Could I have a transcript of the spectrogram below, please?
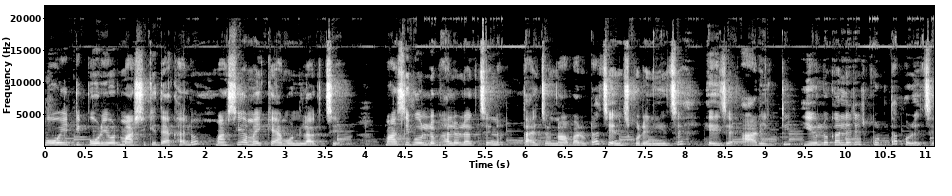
ও এটি পরে ওর মাসিকে দেখাল, মাসি, আমায় কেমন লাগছে? মাসি বলল, ভালো লাগছে না। তাই জন্য আবার ওটা চেঞ্জ করে নিয়েছে। এই যে আর একটি ইয়েলো কালারের কুর্তা পরেছে।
